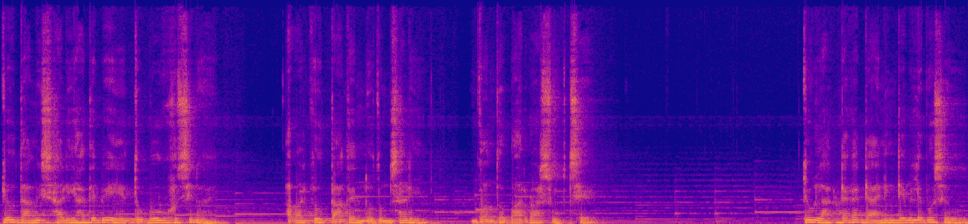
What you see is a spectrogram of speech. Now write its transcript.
কেউ দামি শাড়ি হাতে পেয়ে তবুও খুশি নয়। আবার কেউ তাদের নতুন শাড়ি গন্ধ বারবার শুকছে। কেউ লাখ টাকার ডাইনিং টেবিলে বসেও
